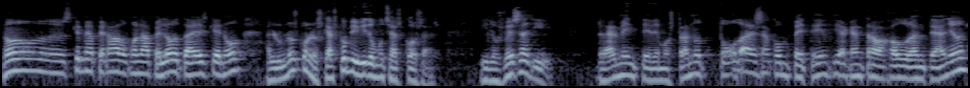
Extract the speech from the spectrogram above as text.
no, es que me ha pegado con la pelota, es que no, alumnos con los que has convivido muchas cosas. Y los ves allí, realmente demostrando toda esa competencia que han trabajado durante años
